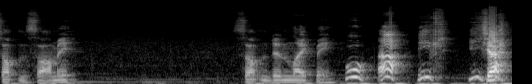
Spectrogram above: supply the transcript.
Something saw me. Something didn't like me. Ooh, ah, eek, eecha.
